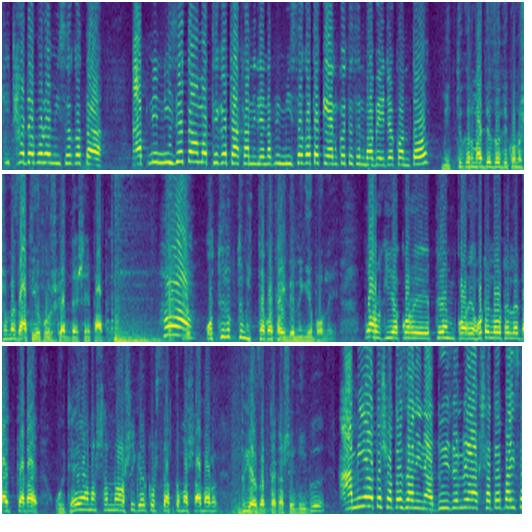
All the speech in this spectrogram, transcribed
কি ঠাডা পড়া মিশা কথা। আপনি নিজে তো আমার থেকে টাকা নিলেন। আপনি মিশা কথা কেন কইতেছেন ভাবে? এটা কোন তো? মৃত্যুকের মধ্যে যদি কোনো সময় জাতীয় পুরস্কার দেয় সে পাবে। হ্যাঁ। অতিরিক্ত মিথ্যা কথা ইদানিং এ বলে। পরকিয়া করে প্রেম করে হোটেলে হোটেলে ডাইট কাটায় ওইটাই আমার সামনে অস্বীকার করছে আর তোমার আমার দুই হাজার টাকা সে দিব। আমি এত শত জানি না দুইজনের একসাথে পাইছে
